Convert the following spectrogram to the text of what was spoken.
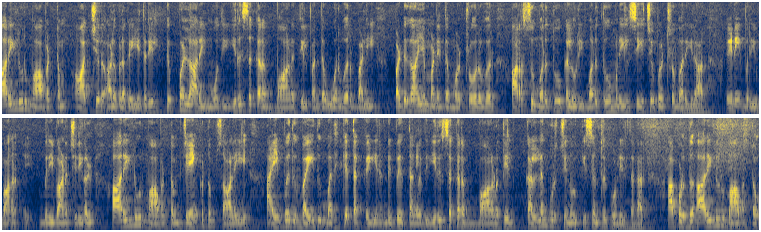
அரியலூர் மாவட்டம் ஆட்சியர் அலுவலக எதிரில் டிப்பர் லாரி மோதி இருசக்கர வாகனத்தில் வந்த ஒருவர் பலி படுகாயமடைந்த மற்றொருவர் அரசு மருத்துவக் கல்லூரி மருத்துவமனையில் சிகிச்சை பெற்று வருகிறார். இனி விரிவான விரிவான செய்திகள். அரியலூர் மாவட்டம் ஜெயங்கட்டும் சாலையில் ஐம்பது வயது மதிக்கத்தக்க இரண்டு பேர் தங்களது இருசக்கர வாகனத்தில் கள்ளங்குறிச்சி நோக்கி சென்று கொண்டிருந்தனர். அப்பொழுது அரியலூர் மாவட்ட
